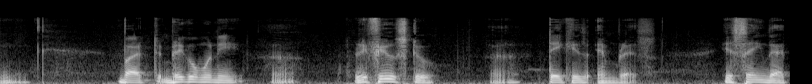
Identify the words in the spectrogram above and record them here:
Mm. But Bhrigu Muni uh, refused to uh, take his embrace. He's saying that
